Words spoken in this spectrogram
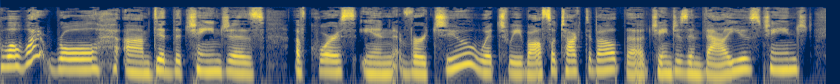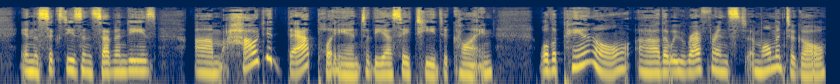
well, what role um, did the changes, of course, in virtue, which we've also talked about, the changes in values changed in the 60s and 70s? Um, how did that play into the SAT decline? Well, the panel uh, that we referenced a moment ago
